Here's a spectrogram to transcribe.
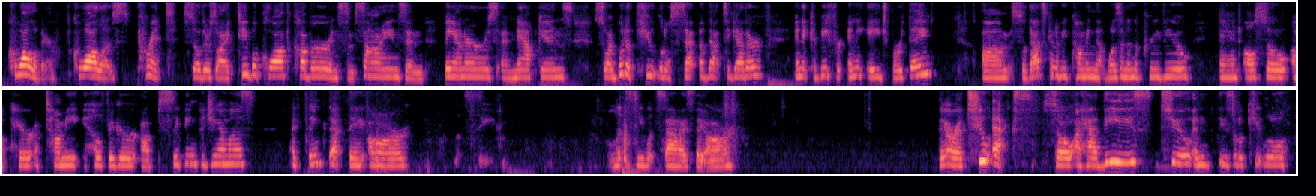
koala bear, koalas print. So there's like tablecloth cover and some signs and banners and napkins. So I put a cute little set of that together and it could be for any age birthday. Um, so that's going to be coming. That wasn't in the preview. And also a pair of Tommy Hilfiger uh, sleeping pajamas. I think that they are, let's see. Let's see what size they are. They are a 2X. So I had these two and these little cute little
